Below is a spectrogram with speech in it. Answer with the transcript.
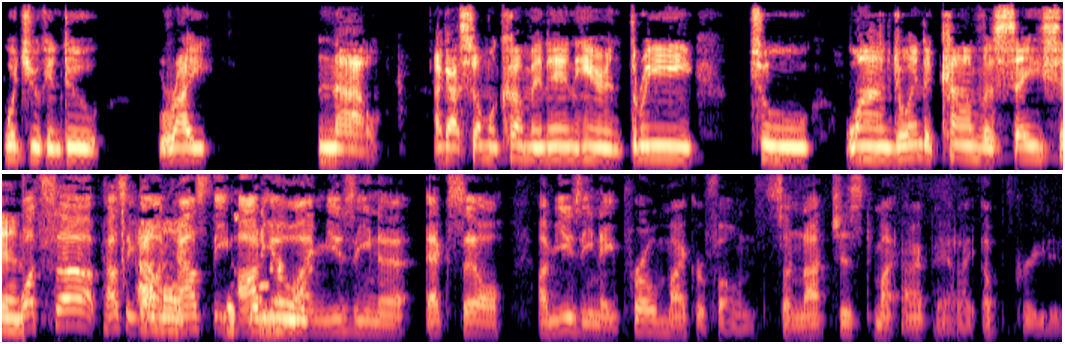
what you can do right now? I got someone coming in here in three, two, one. Join the conversation. What's up? How's it I'm going? on. How's the audio? I'm using a XL. I'm using a pro microphone, so not just my iPad. I upgraded.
